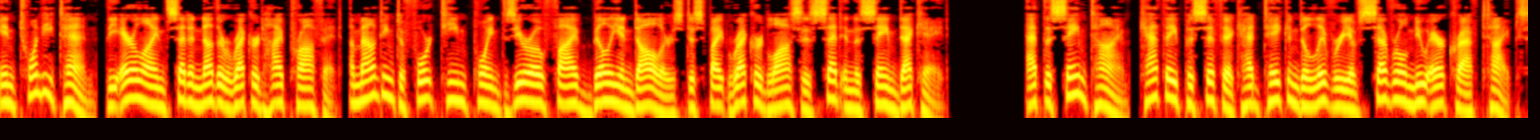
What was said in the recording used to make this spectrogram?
In 2010, the airline set another record high profit, amounting to $14.05 billion despite record losses set in the same decade. At the same time, Cathay Pacific had taken delivery of several new aircraft types,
